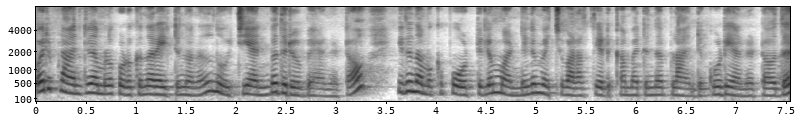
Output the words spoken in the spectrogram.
ഒരു പ്ലാന്റിന് നമ്മൾ കൊടുക്കുന്ന റേറ്റ് എന്ന് പറയുന്നത് നൂറ്റി അൻപത് രൂപയാണ് കേട്ടോ. ഇത് നമുക്ക് പോട്ടിലും മണ്ണിലും വെച്ച് വളർത്തിയെടുക്കാൻ പറ്റുന്ന പ്ലാന്റും കൂടിയാണ് കേട്ടോ അത്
